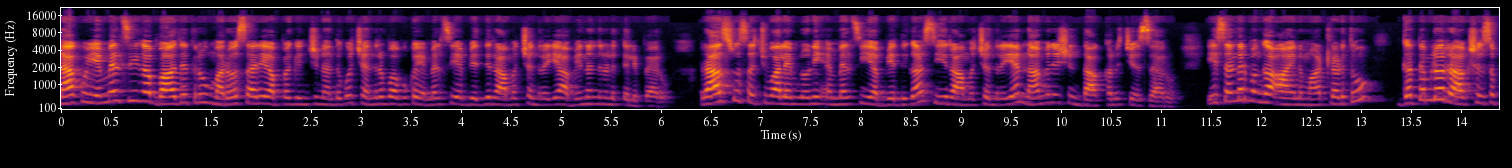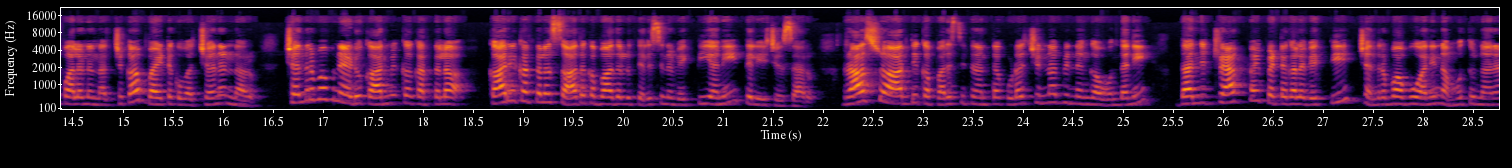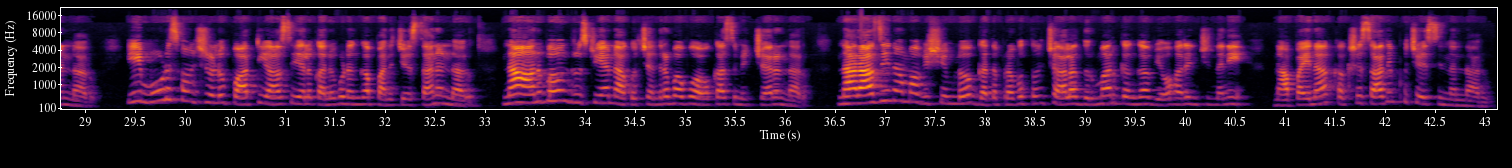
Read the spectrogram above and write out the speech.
నాకు ఎమ్మెల్సీగా బాధ్యతలు మరోసారి అప్పగించినందుకు చంద్రబాబుకు ఎమ్మెల్సీ అభ్యర్థి రామచంద్రయ్య అభినందనలు తెలిపారు. రాష్ట్ర సచివాలయంలోని ఎమ్మెల్సీ అభ్యర్థిగా సి. రామచంద్రయ్య నామినేషన్ దాఖలు చేశారు. ఈ సందర్భంగా ఆయన మాట్లాడుతూ గతంలో రాక్షస పాలన నచ్చక బయటకు వచ్చానన్నారు. చంద్రబాబు నాయుడు కార్మిక కర్తల కార్యకర్తల సాధక బాధలు తెలిసిన వ్యక్తి అని తెలియజేశారు రాష్ట్ర ఆర్థిక పరిస్థితి అంతా కూడా చిన్న భిన్నంగా ఉందని దాన్ని ట్రాక్ పై పెట్టగల వ్యక్తి చంద్రబాబు అని నమ్ముతున్నానన్నారు. ఈ మూడు సంవత్సరాలు పార్టీ ఆశయాలకు అనుగుణంగా పనిచేస్తానన్నారు. నా అనుభవం దృష్ట్యా నాకు చంద్రబాబు అవకాశం ఇచ్చారన్నారు. నా రాజీనామా విషయంలో గత ప్రభుత్వం చాలా దుర్మార్గంగా వ్యవహరించిందని నా పైన కక్ష సాధింపు చేసిందన్నారు.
